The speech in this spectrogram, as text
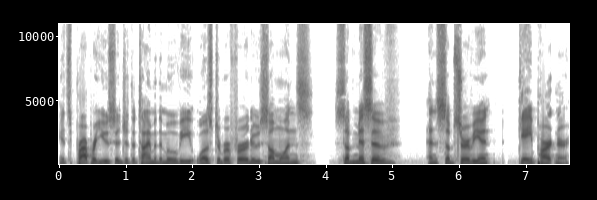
its proper usage at the time of the movie was to refer to someone's submissive and subservient gay partner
